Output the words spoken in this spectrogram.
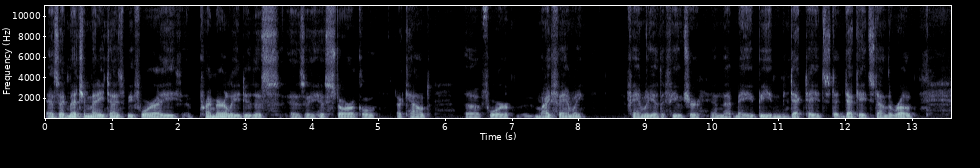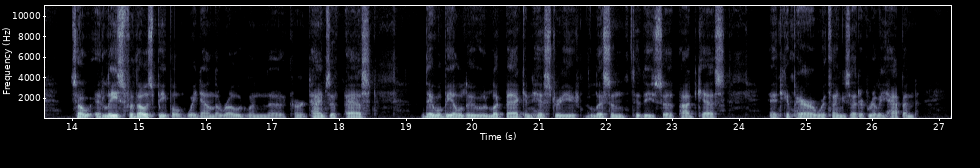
as I've mentioned many times before, I primarily do this as a historical account uh, for my family, family of the future, and that may be decades decades down the road. So at least for those people way down the road when the current times have passed, they will be able to look back in history, listen to these uh, podcasts, and compare with things that have really happened.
